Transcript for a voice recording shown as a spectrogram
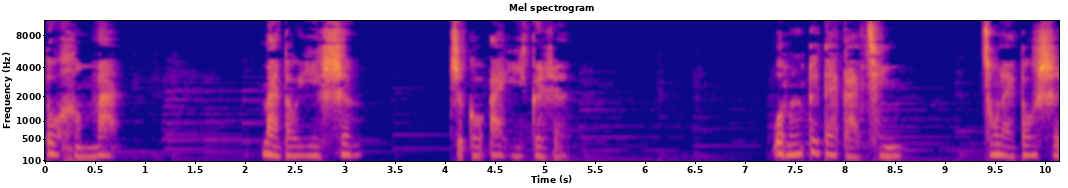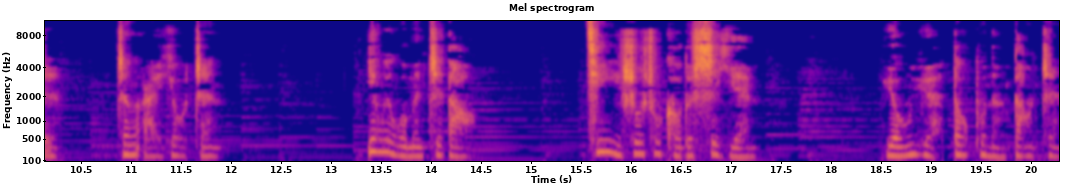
都很慢，慢到一生只够爱一个人。我们对待感情，从来都是真而又真，因为我们知道，轻易说出口的誓言，永远都不能当真。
